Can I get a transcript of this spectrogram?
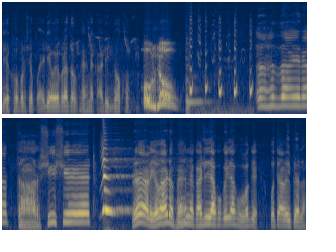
દેખવો પડશે પૈડિયા વેપરા તો ભેને કાઢી જ નાખું. અહદાયરા તારશી શેઠ. રેડ હવે આડો ભેને કાઢી લાખો કઈ લાખો વગે. પોતે આવે પહેલા.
